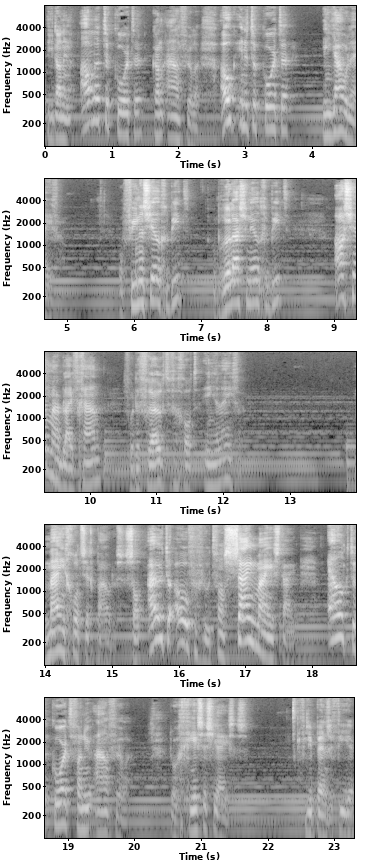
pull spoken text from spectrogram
die dan in alle tekorten kan aanvullen. Ook in de tekorten in jouw leven. Op financieel gebied, op relationeel gebied. Als je maar blijft gaan voor de vreugde van God in je leven. Mijn God, zegt Paulus, zal uit de overvloed van zijn majesteit elk tekort van u aanvullen. Door Christus Jezus. Filippenzen 4,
